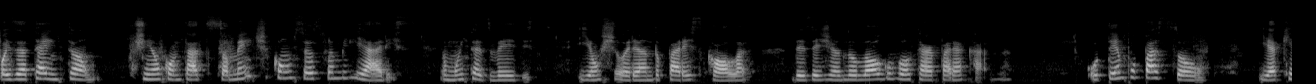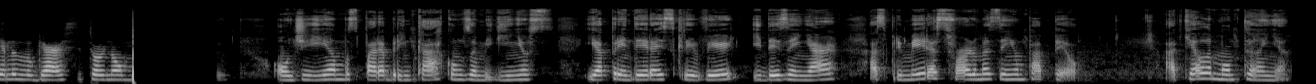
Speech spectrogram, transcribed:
pois até então tinham contato somente com seus familiares e muitas vezes iam chorando para a escola, desejando logo voltar para casa. O tempo passou e aquele lugar se tornou onde íamos para brincar com os amiguinhos e aprender a escrever e desenhar as primeiras formas em um papel. Aquela montanha,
